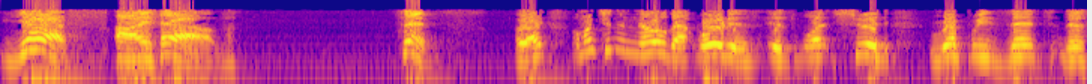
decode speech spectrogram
yes, I have. Since. All right? I want you to know that word is, is what should represent this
